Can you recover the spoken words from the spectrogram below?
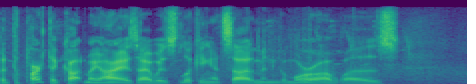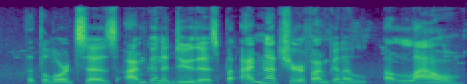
But the part that caught my eye as I was looking at Sodom and Gomorrah was that the Lord says, I'm going to do this, but I'm not sure if I'm going to allow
